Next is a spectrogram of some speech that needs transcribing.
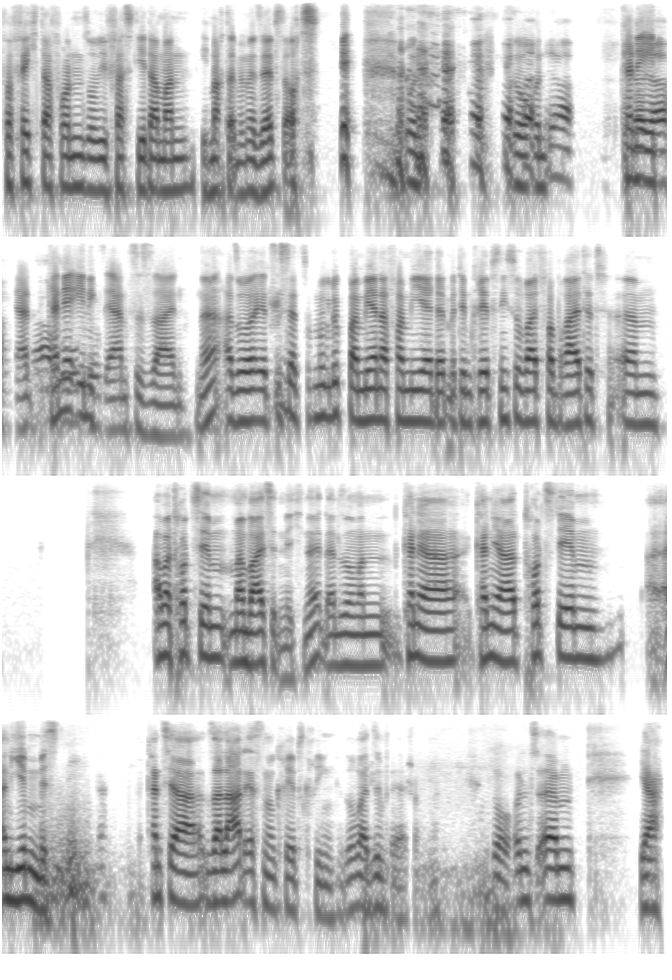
Verfechter davon, so wie fast jedermann. Ich mache das mit mir selbst aus. und so, und ja. kann ja, ja, eh, kann ja eh nichts Ernstes sein. Ne? Also jetzt ist ja zum Glück bei mir in der Familie der mit dem Krebs nicht so weit verbreitet. Ähm, aber trotzdem, man weiß es nicht. Ne? Also man kann ja, kann ja trotzdem an jedem Mist. Ne? Du kannst ja Salat essen und Krebs kriegen. So weit sind wir ja schon. Ne? So, und ähm, ja,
